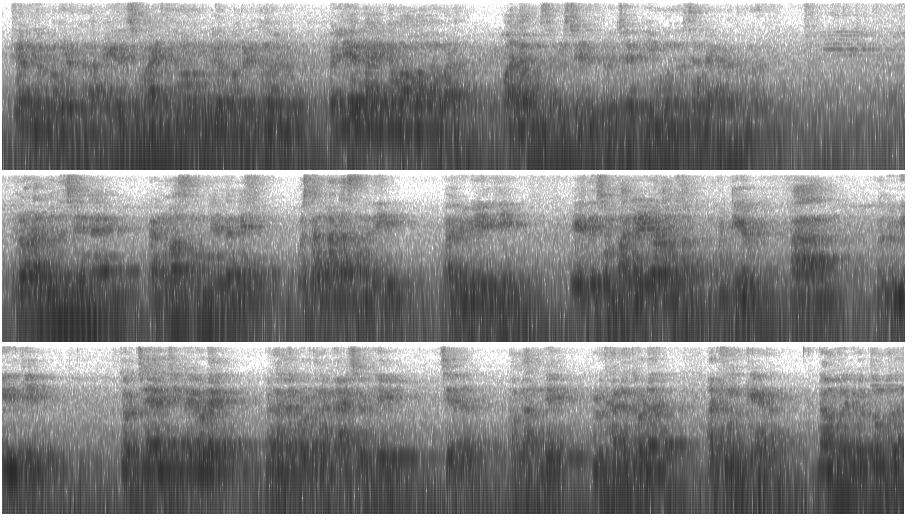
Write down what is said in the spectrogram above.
വിദ്യാർത്ഥികൾ പങ്കെടുക്കുന്ന ഏകദേശം ആയിരത്തിനോളം കുട്ടികൾ പങ്കെടുക്കുന്ന ഒരു വലിയ കായിക മാമാങ്കമാണ് പാലാ മുനിസിപ്പൽ സ്റ്റേഡിയത്തിൽ വെച്ച് ഈ മൂന്ന് ദിവസങ്ങളിൽ നടക്കുന്നത്. ഇതിനോടനുബന്ധിച്ച് തന്നെ രണ്ടു മാസം മുന്നേ തന്നെ ഒരു സംഘാടക സമിതി രൂപീകരിക്കുകയും ഏകദേശം പതിനേഴോളം കുട്ടികൾ രൂപീകരിക്കുകയും തുടർച്ചയായ ചിട്ടയോടെ നല്ല പ്രവർത്തനം കാഴ്ചവെക്കുകയും ചെയ്ത് നമ്മൾ അതിന്റെ ഉദ്ഘാടനത്തോട് അടുത്ത് നിൽക്കുകയാണ്. നവംബർ ഇരുപത്തൊമ്പത്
